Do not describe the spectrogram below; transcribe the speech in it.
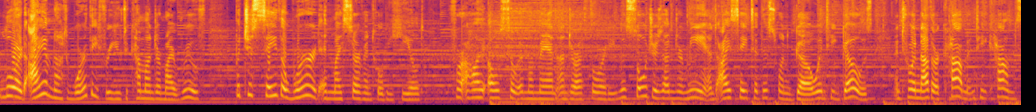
Lord, I am not worthy for you to come under my roof, but just say the word, and my servant will be healed. For I also am a man under authority, with soldiers under me, and I say to this one, Go, and he goes, and to another, Come, and he comes,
